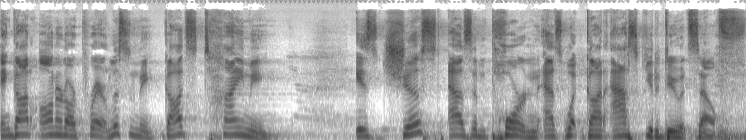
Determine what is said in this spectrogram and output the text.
and God honored our prayer. Listen to me, God's timing is just as important as what God asked you to do itself.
